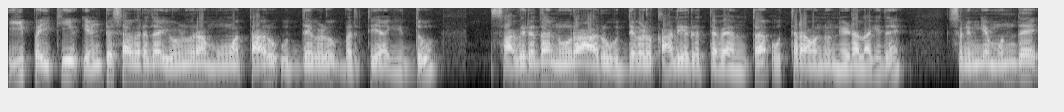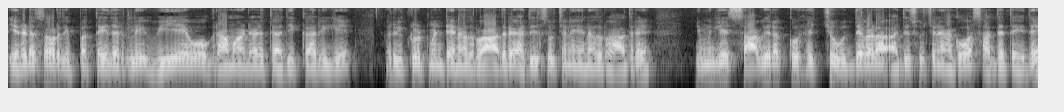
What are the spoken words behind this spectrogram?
ಈ ಪೈಕಿ ಎಂಟು ಸಾವಿರದ ಏಳ್ನೂರ ಮೂವತ್ತಾರು ಹುದ್ದೆಗಳು ಭರ್ತಿಯಾಗಿದ್ದು, ಸಾವಿರದ ನೂರ ಆರು ಹುದ್ದೆಗಳು ಖಾಲಿ ಇರುತ್ತವೆ ಅಂತ ಉತ್ತರವನ್ನು ನೀಡಲಾಗಿದೆ. ಸೊ, ನಿಮಗೆ ಮುಂದೆ ಎರಡು ಸಾವಿರದ ಇಪ್ಪತ್ತೈದರಲ್ಲಿ ವಿ ಎ ಒ ಗ್ರಾಮಾಡಳಿತ ಅಧಿಕಾರಿಗೆ ರಿಕ್ರೂಟ್ಮೆಂಟ್ ಏನಾದರೂ ಆದರೆ, ಅಧಿಸೂಚನೆ ಏನಾದರೂ ಆದರೆ, ನಿಮಗೆ ಸಾವಿರಕ್ಕೂ ಹೆಚ್ಚು ಹುದ್ದೆಗಳ ಅಧಿಸೂಚನೆ ಆಗುವ ಸಾಧ್ಯತೆ ಇದೆ.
